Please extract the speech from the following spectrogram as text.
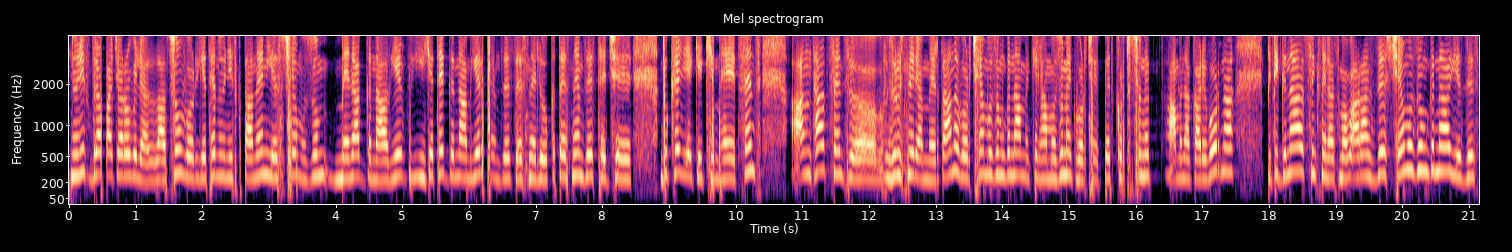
Նույնիսկ դրա պատճառով էլ լացում, որ եթե նույնիսկ տանեն, ես չեմ ուզում մենակ գնալ եւ եթե գնամ, երբ եմ ձեզ տեսնելու, կտեսնեմ ձեզ թե չէ, դուք էլ եկեք իմ հետ, սենց անդադ սենց զրույցներ եմ մեր տանը, որ չեմ ուզում գնամ, եք էլ համոզում եք, որ չէ, պետք կրթությունը ամենակարևորն է, պիտի գնաս, ինքն էլ ասում առանց ձեզ չեմ ուզում գնալ, ես ձեզ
